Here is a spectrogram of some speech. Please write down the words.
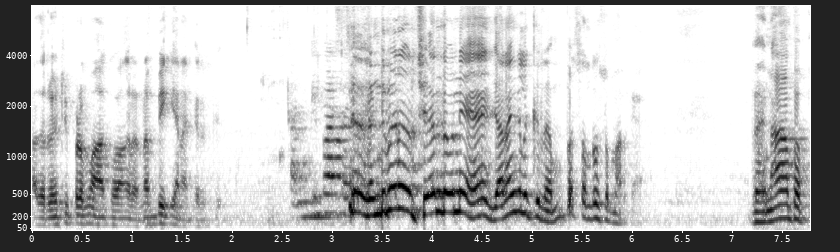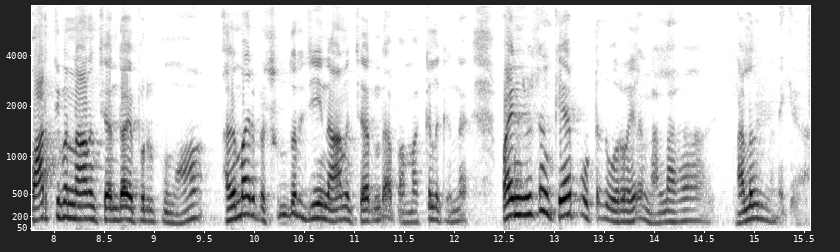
அதை வெற்றி படமாக ஆக்குவாங்கிற நம்பிக்கை எனக்கு இருக்குது கண்டிப்பா சார். சரி, ரெண்டு பேரும் சேர்ந்தவுடனே ஜனங்களுக்கு ரொம்ப சந்தோஷமாக இருக்கேன். இப்போ நான் இப்போ பார்த்திபன் நானும் சேர்ந்தா எப்படி இருக்குமோ அது மாதிரி இப்போ சுந்தர்ஜி நானும் சேர்ந்தா அப்போ மக்களுக்கு என்ன பதினஞ்சு வருஷம் கேப் விட்டது ஒரு வகையில் நல்லாவா நல்லதுன்னு நினைக்கிறேன்.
